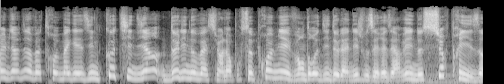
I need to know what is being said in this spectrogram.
et bienvenue dans votre magazine quotidien de l'innovation. Alors pour ce premier vendredi de l'année, je vous ai réservé une surprise.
